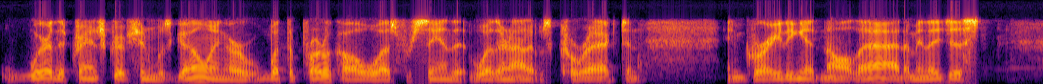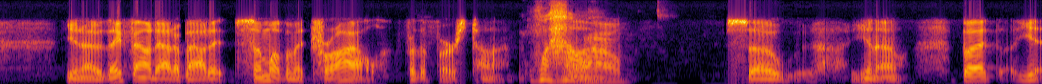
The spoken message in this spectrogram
where the transcription was going or what the protocol was for seeing that whether or not it was correct and and grading it and all that. I mean, they just you know they found out about it. Some of them at trial for the first time. Wow. Wow. So, you know, but yeah,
